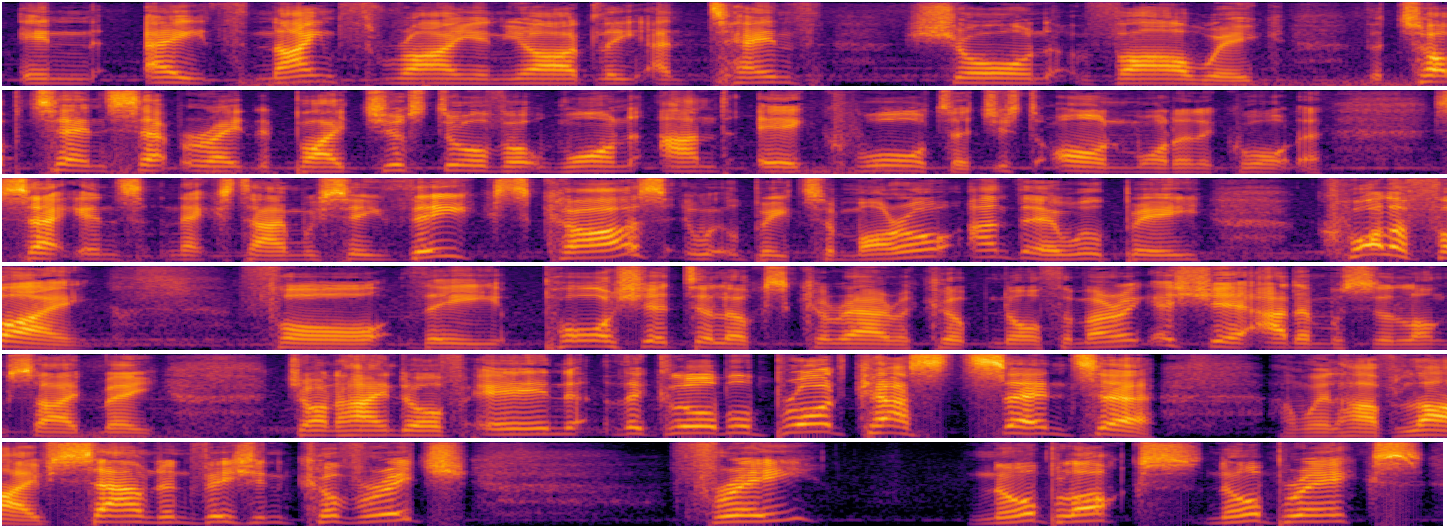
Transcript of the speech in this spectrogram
in eighth. Ninth, Ryan Yardley, and tenth, Sean Varwig. The top 10 separated by just over one and a quarter, just on one and a quarter seconds. Next time we see these cars, it will be tomorrow, and there will be qualifying for the Porsche Deluxe Carrera Cup North America. Shea Adam was alongside me, John Hindhaugh, in the Global Broadcast Centre. And we'll have live sound and vision coverage, free, no blocks, no breaks.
